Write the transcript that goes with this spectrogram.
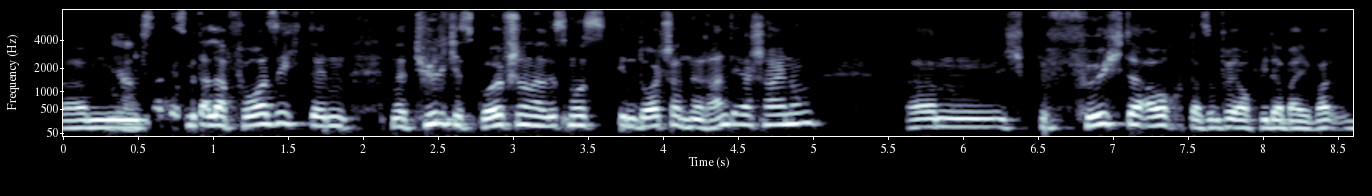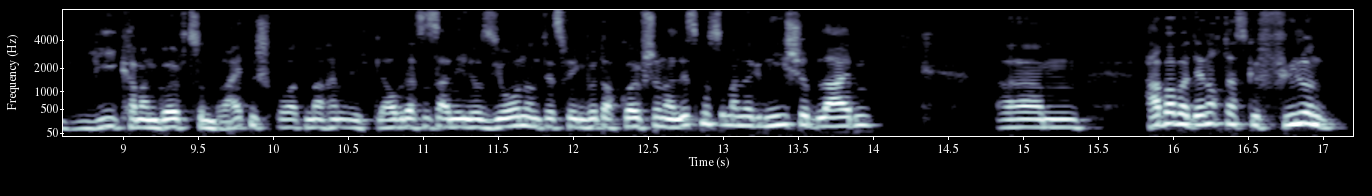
Ähm, ja. Ich sage das mit aller Vorsicht, denn natürlich ist Golfjournalismus in Deutschland eine Randerscheinung. Ähm, ich befürchte auch, da sind wir ja auch wieder bei, wie kann man Golf zum Breitensport machen? Ich glaube, das ist eine Illusion und deswegen wird auch Golfjournalismus immer eine Nische bleiben. Ähm, habe aber dennoch das Gefühl und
